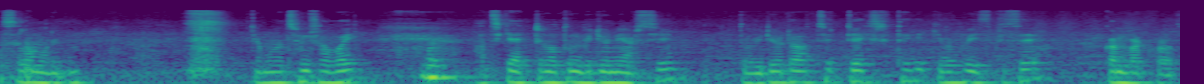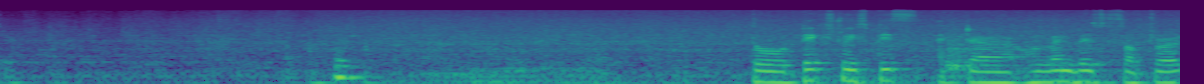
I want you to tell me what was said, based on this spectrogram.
আসসালামু আলাইকুম। কেমন আছেন সবাই? আজকে একটা নতুন ভিডিও নিয়ে আসছি। তো ভিডিওটা হচ্ছে টেক্সট থেকে কীভাবে স্পিচে কনভার্ট করা যায়। তো টেক্সট টু স্পিচ একটা অনলাইন বেসড সফটওয়্যার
